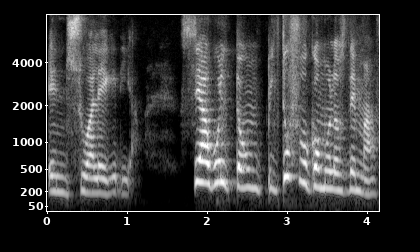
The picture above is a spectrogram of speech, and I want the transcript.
en su alegría. Se ha vuelto un pitufo como los demás.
